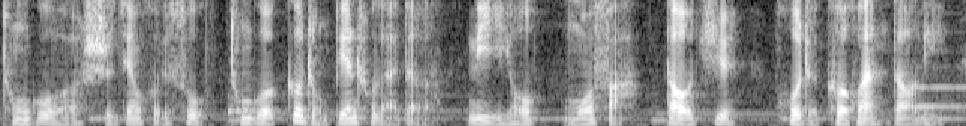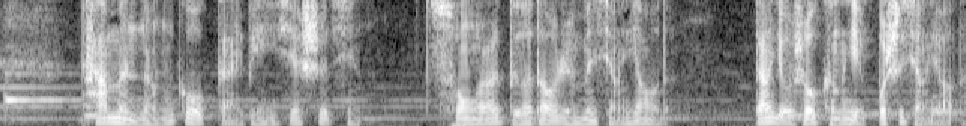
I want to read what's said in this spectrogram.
通过时间回溯、通过各种编出来的理由、魔法、道具。或者科幻道理，他们能够改变一些事情，从而得到人们想要的。当然，有时候可能也不是想要的。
